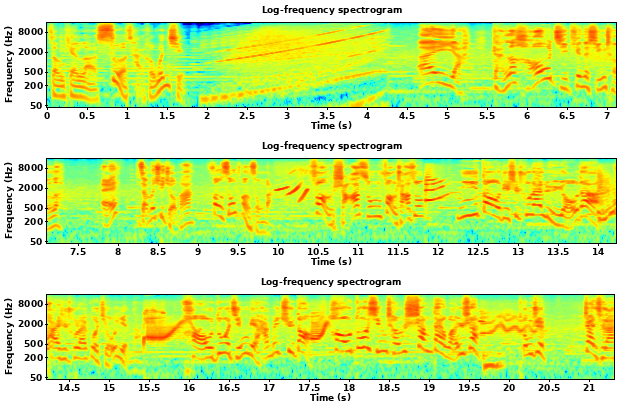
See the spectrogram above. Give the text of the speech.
增添了色彩和温情。哎呀，赶了好几天的行程了，哎，咱们去酒吧放松放松吧。放啥松？放啥松？你到底是出来旅游的，还是出来过酒瘾的？好多景点还没去到，好多行程尚待完善。同志，站起来，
